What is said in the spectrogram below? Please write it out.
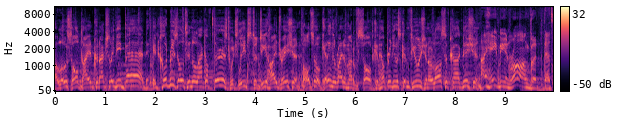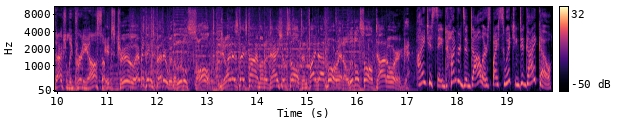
a low salt diet could actually be bad. It could result in a lack of thirst, which leads to dehydration. Also, getting the right amount of salt can help reduce confusion or loss of cognition. I hate being wrong, but that's actually pretty awesome. It's true. Everything's better with a little salt. Join us next time on A Dash of Salt and find out more at a littlesalt.org. I just saved hundreds of dollars by switching to Geico.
